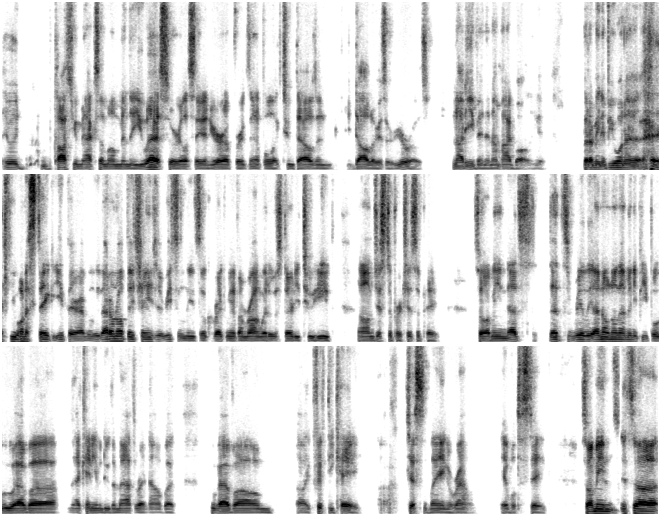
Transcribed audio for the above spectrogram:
it would cost you maximum in the US or let's say in Europe, for example, like two thousand dollars or euros, not even, and I'm highballing it but I mean, if you want to, if you want to stake Ether, I believe I don't know if they changed it recently, so correct me if I'm wrong, but it was 32 ETH um, just to participate. So I mean, that's that's really I don't know that many people who have uh I can't even do the math right now, but who have um like 50k uh, just laying around able to stake. So I mean, it's a uh,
